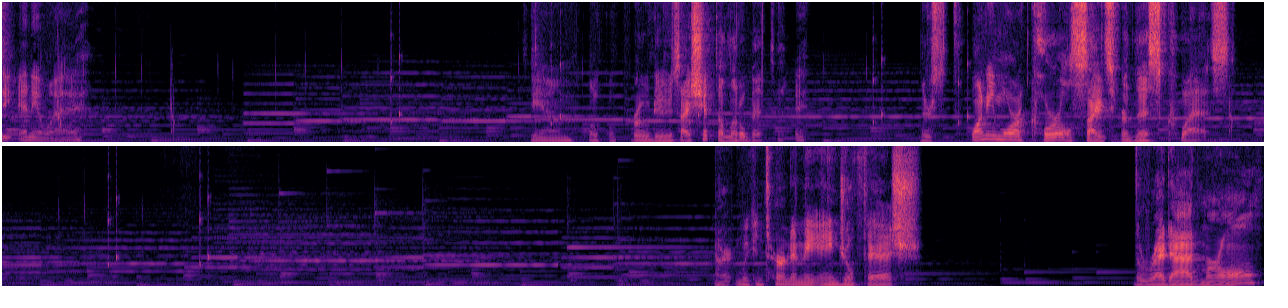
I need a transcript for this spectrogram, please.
See, anyway. Damn, local produce. I shipped a little bit today. There's 20 more coral sites for this quest. All right, we can turn in the angelfish. The red admiral.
